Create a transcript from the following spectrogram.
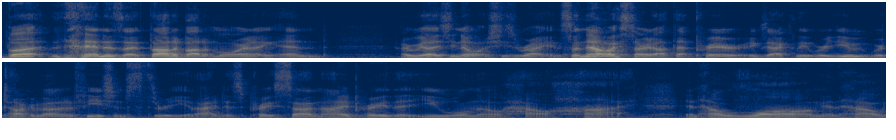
But then as I thought about it more and I, and I realized, you know what, she's right. And so now I start out that prayer exactly where you were talking about in Ephesians 3. And I just pray, Son, I pray that you will know how high and how long and how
